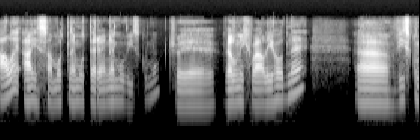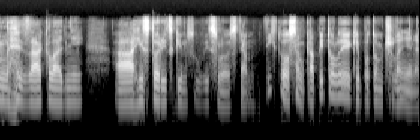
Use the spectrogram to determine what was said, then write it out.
ale aj samotnému terénnemu výskumu, čo je veľmi chválihodné. E, výskumné základni a historickým súvislostiam. Týchto 8 kapitoliek je potom členené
